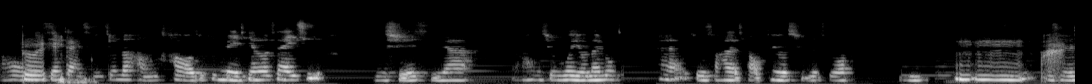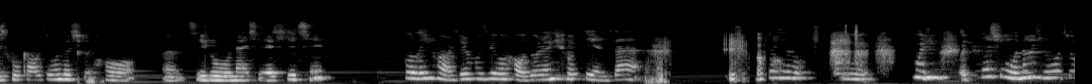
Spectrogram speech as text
然后我们以前感情真的很好，就是每天都在一起学习呀，然后就会有那种看，就发了条朋友圈说，嗯嗯嗯嗯，以前初高中的时候，嗯，记录那些事情。过了一会儿之后，就有好多人给我点赞，但是，嗯，我我，但是我那时候就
